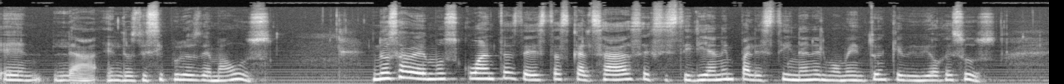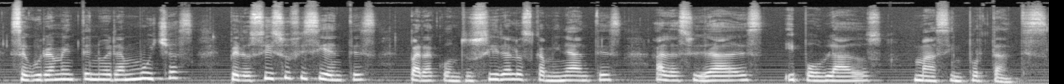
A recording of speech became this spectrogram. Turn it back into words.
en, en los discípulos de Maús. No sabemos cuántas de estas calzadas existirían en Palestina en el momento en que vivió Jesús. Seguramente no eran muchas, pero sí suficientes para conducir a los caminantes a las ciudades y poblados más importantes.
